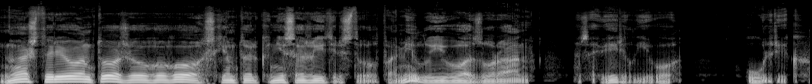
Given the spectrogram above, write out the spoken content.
Наш Тарион тоже ого-го, с кем только не сожительствовал. Помилуй его, Азуран, заверил его Ульрик.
